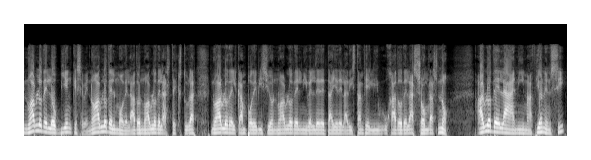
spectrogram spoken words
no hablo de lo bien que se ve, no hablo del modelado, no hablo de las texturas, no hablo del campo de visión, no hablo del nivel de detalle de la distancia y dibujado de las sombras, no. Hablo de la animación en sí.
